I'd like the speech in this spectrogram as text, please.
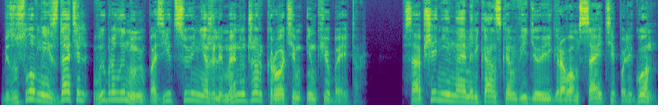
Безусловно, издатель выбрал иную позицию, нежели менеджер Croteam Incubator. В сообщении на американском видеоигровом сайте Polygon,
